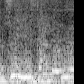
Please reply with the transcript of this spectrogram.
the trees got the.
